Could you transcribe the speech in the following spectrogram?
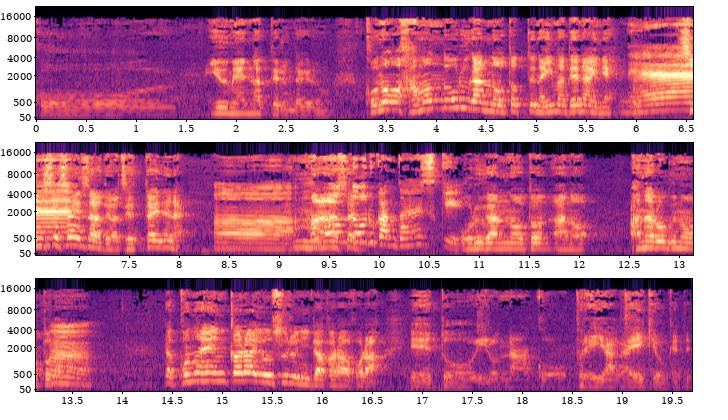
う。こう有名になってるんだけどもこのハモンドオルガンの音っていうのは今出ないね。ねえ。シンセサイザーでは絶対出ない。あー。まあハモンドオルガン大好き。オルガンの音あのアナログの音だから,、だからこの辺から要するにだからほらえっ、といろんなこうプレイヤーが影響を受けて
